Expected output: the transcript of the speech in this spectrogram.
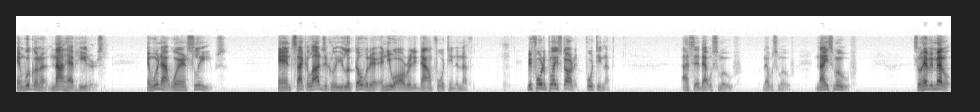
And we're going to not have heaters. And we're not wearing sleeves. And psychologically, you looked over there and you were already down 14 to nothing. Before the play started, 14 nothing. I said, that was smooth. That was smooth. Nice move. So heavy metal,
